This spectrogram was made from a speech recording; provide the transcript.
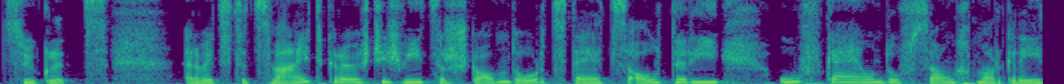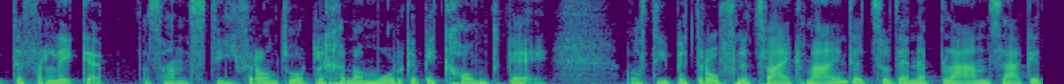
zügelt. Er wird den zweitgrössten Schweizer Standort, der Alterei, aufgeben und auf St. Margrethe verlegen. Das haben die Verantwortlichen am Morgen bekannt gegeben. Was die betroffenen zwei Gemeinden zu diesen Plänen sagen,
